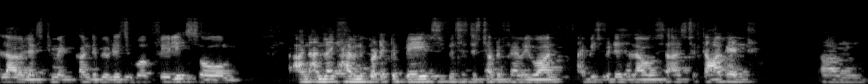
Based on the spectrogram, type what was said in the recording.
allowing legitimate contributors to work freely. So and unlike having a protected page, which is disruptive for everyone, abuse filters allows us to target um,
